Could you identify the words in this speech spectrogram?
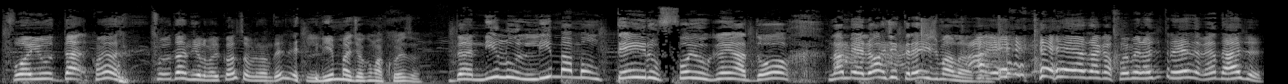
Foi o da... É? Foi o Danilo, mas qual é o sobrenome dele? Lima de alguma coisa? Danilo Lima Monteiro foi o ganhador na melhor de três, malandro. Aê, Adagal, foi melhor de três, é verdade.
